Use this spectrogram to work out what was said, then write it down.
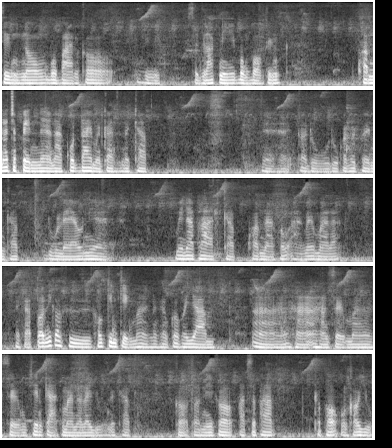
ซึ่งน้องโบบานก็มีสัญลักษณ์นี้บ่งบอกถึง ความน่าจะเป็นในอนาคตได้เหมือนกันนะครับนะฮะก็ดูดูกันเพลินๆครับ ดูแล้วเนี่ยไม่น่าพลาดกับความหนาความอ่างเริ่มมาแล้วนะครับตอนนี้ก็คือเขากินเก่งมากนะครับ ก็พยายามาหาอาหารเสริมมาเสริมเช่นกากมันอะไรอยู่นะครับ ก็ตอนนี้ก็ปรับสภาพกระเพาะของเขาอยู่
